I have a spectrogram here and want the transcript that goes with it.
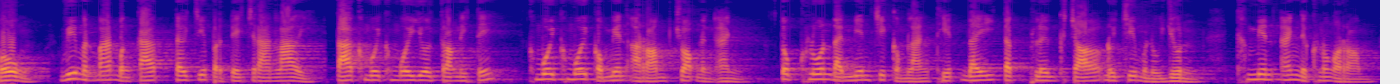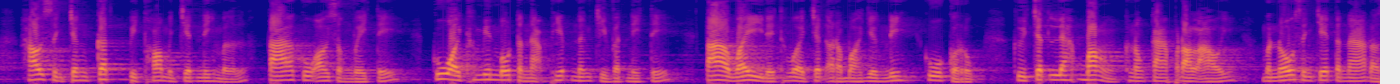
បូងវាមិនបានបង្កើតទៅជាប្រទេសច្រើនឡើយតើក្មួយក្មួយយល់ត្រង់នេះទេ ក្មួយក្មួយក៏មានអារម្មណ៍ជាប់នឹងអញទុកខ្លួនដែលមានជាកម្លាំងធាតដីទឹកភ្លើងខ្យល់ដូចជាមនុស្សយន្តគ្មានអញនៅក្នុងអារម្មណ៍ហើយសញ្ជឹងគិតពីធម្មជាតិនេះមើលតើគួរឲ្យសង្វេគទេគួរឲ្យគ្មានមោទនភាពនឹងជីវិតនេះទេតើអ្វីដែលធ្វើឲ្យចិត្តរបស់យើងនេះគួរគោរពគឺចិត្តលះបង់ក្នុងការផ្ដល់ឲ្យមโนសញ្ចេតនាដ៏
